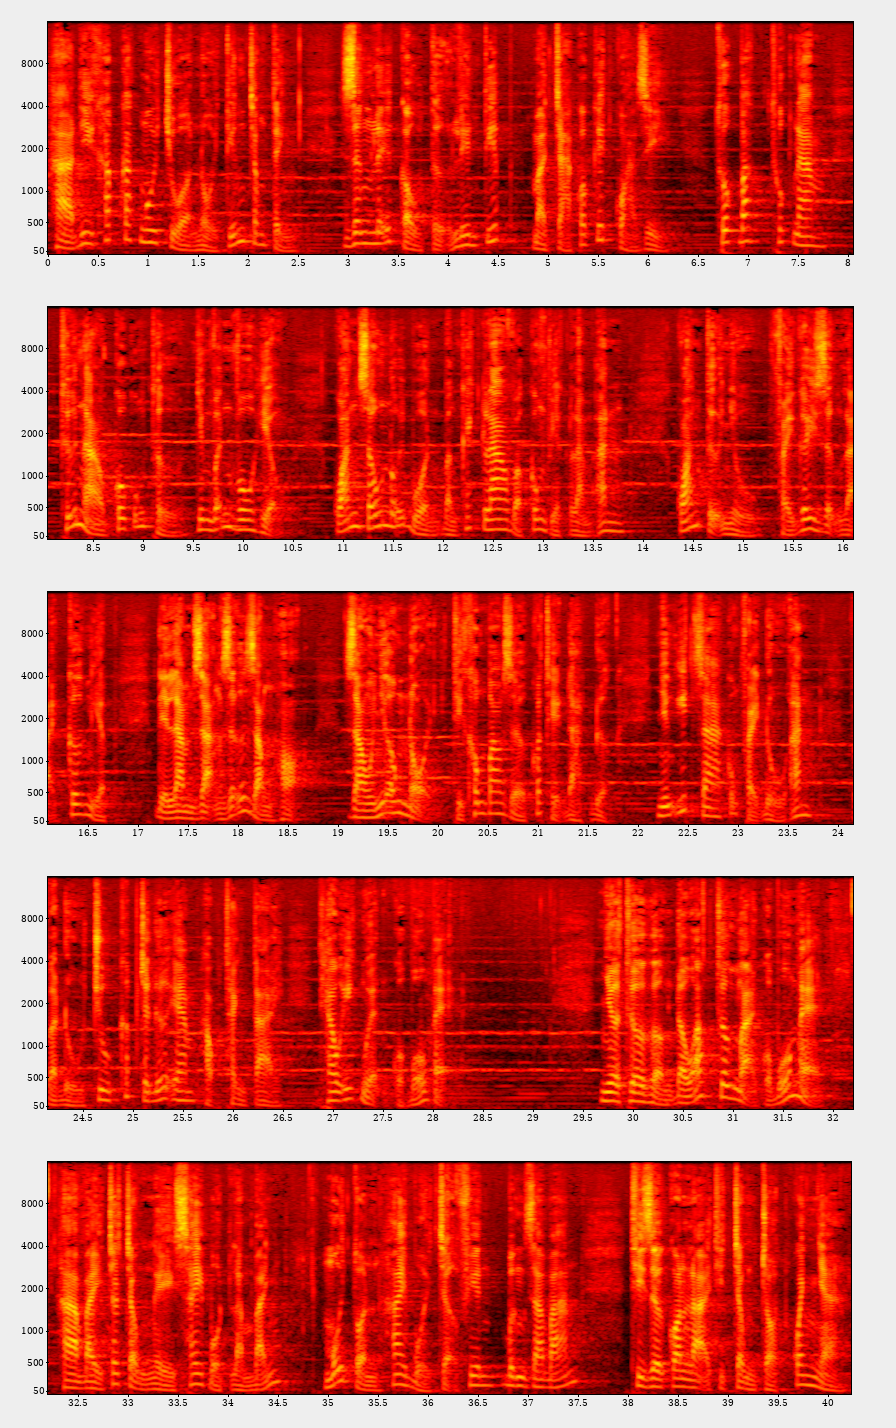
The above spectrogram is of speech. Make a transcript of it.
Hà đi khắp các ngôi chùa nổi tiếng trong tỉnh Dâng lễ cầu tự liên tiếp mà chả có kết quả gì. Thuốc bắc, thuốc nam Thứ nào cô cũng thử nhưng vẫn vô hiệu. Quán giấu nỗi buồn bằng cách lao vào công việc làm ăn. Quán tự nhủ phải gây dựng lại cơ nghiệp Để làm dạng dỡ dòng họ. Giàu như ông nội thì không bao giờ có thể đạt được Nhưng ít ra cũng phải đủ ăn. Và đủ chu cấp cho đứa em học thành tài Theo ý nguyện của bố mẹ. Nhờ thừa hưởng đầu óc thương mại của bố mẹ, Hà bày cho chồng nghề xay bột làm bánh, Mỗi tuần hai buổi chợ phiên bưng ra bán, Thì giờ còn lại thì trồng trọt quanh nhà.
